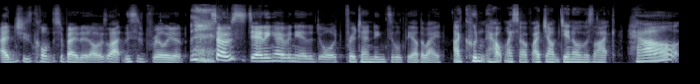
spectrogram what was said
and she's constipated. I was like, this is brilliant. so I was standing over near the door, pretending to look the other way. I couldn't help myself. I jumped in and was like, how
